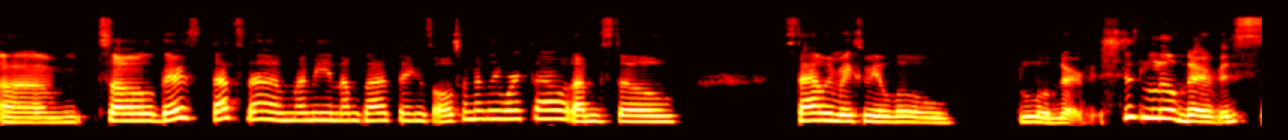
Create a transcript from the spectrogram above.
Um. So there's that's them. I mean, I'm glad things ultimately worked out. I'm still. Styling makes me a little, a little nervous. Just a little nervous.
